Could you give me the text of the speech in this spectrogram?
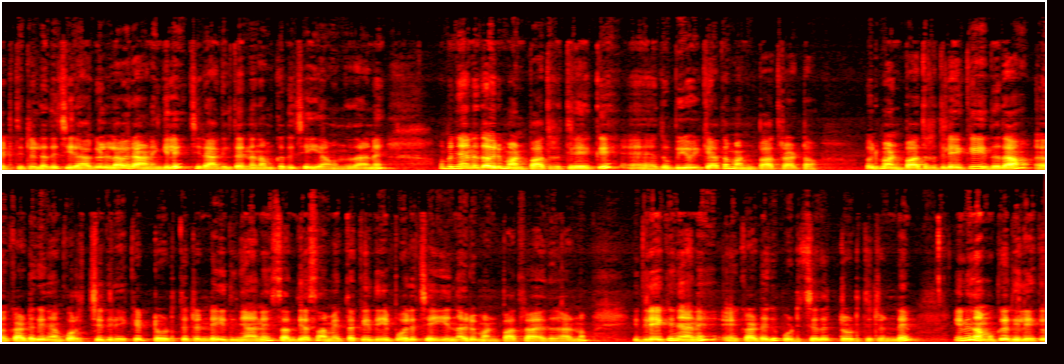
എടുത്തിട്ടുള്ളത്. ചിരാഗ് ഉള്ളവരാണെങ്കിൽ ചിരാഗിൽ തന്നെ നമുക്കത് ചെയ്യാവുന്നതാണ്. അപ്പം ഞാനിത് ഒരു മൺപാത്രത്തിലേക്ക് ഇത് ഉപയോഗിക്കാത്ത മൺപാത്രം കേട്ടോ ഒരു മൺപാത്രത്തിലേക്ക് ഇതാ കടുക് ഞാൻ കുറച്ച് ഇതിലേക്ക് ഇട്ട് കൊടുത്തിട്ടുണ്ട്. ഇത് ഞാൻ സന്ധ്യാസമയത്തൊക്കെ ഇതേപോലെ ചെയ്യുന്ന ഒരു മൺപാത്രം ആയത് കാരണം ഇതിലേക്ക് ഞാൻ കടുക് പൊടിച്ചത് ഇട്ട് കൊടുത്തിട്ടുണ്ട്. ഇനി നമുക്ക് ഇതിലേക്ക്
